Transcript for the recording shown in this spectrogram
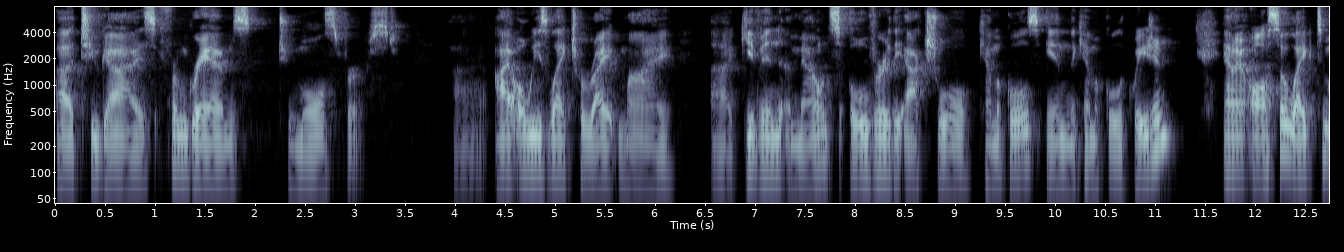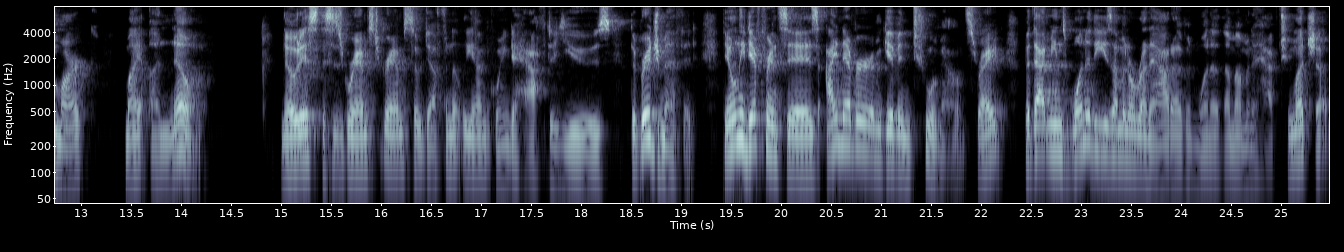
uh, two guys from grams to moles first. Uh, I always like to write my uh, given amounts over the actual chemicals in the chemical equation. And I also like to mark my unknown. Notice this is grams to grams, so definitely I'm going to have to use the bridge method. The only difference is I never am given two amounts, right? But that means one of these I'm going to run out of and one of them I'm going to have too much of.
